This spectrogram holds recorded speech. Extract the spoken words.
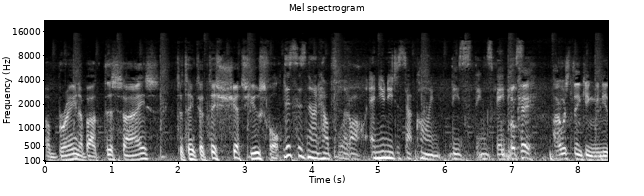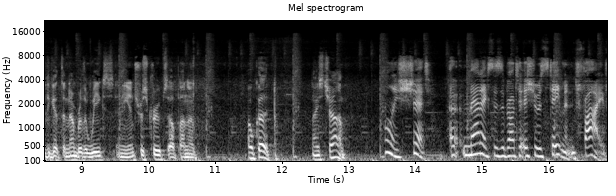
a brain about this size to think that this shit's useful. This is not helpful at all, and you need to stop calling these things babies. Okay, I was thinking we need to get the number of the weeks and the interest groups up on a. Oh, good. Nice job. Holy shit. Uh, Maddox is about to issue a statement in five.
